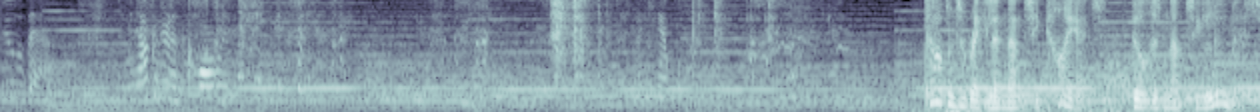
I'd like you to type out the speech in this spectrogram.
Do that. I mean, how could you just call him? I can't Carpenter regular Nancy Kyes, billed as Nancy Loomis,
